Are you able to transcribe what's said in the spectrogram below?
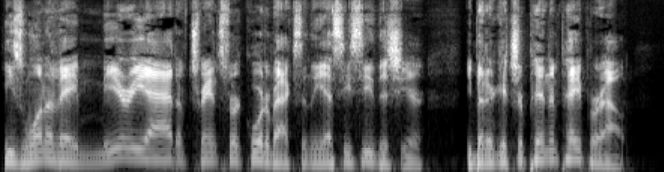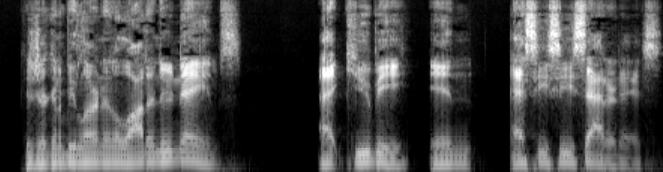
He's one of a myriad of transfer quarterbacks in the SEC this year. You better get your pen and paper out because you're going to be learning a lot of new names at QB in SEC Saturdays.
